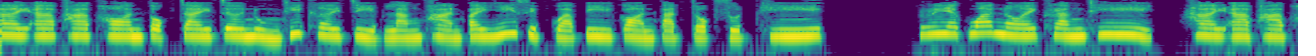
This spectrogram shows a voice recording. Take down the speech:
ไฮอาภาพรตกใจเจอหนุ่มที่เคยจีบหลังผ่านไป 20 กว่าปีก่อนตัดจบสุดพีค เรียกว่าน้อยครั้งที่ไฮอาภาพ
